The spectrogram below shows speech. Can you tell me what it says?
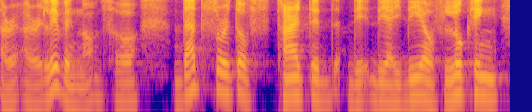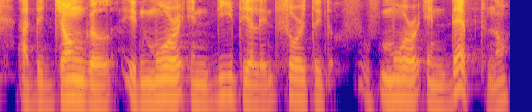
are, are living now? So that sort of started the, the idea of looking at the jungle in more in detail and sort of more in depth, no?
